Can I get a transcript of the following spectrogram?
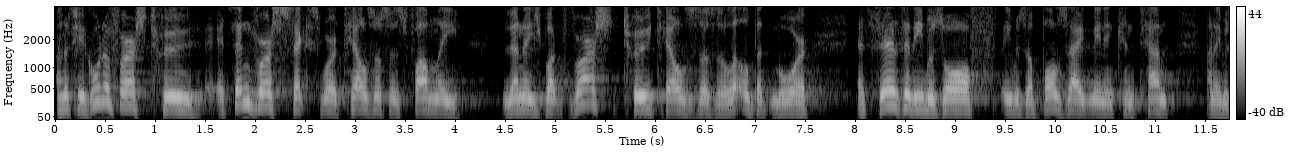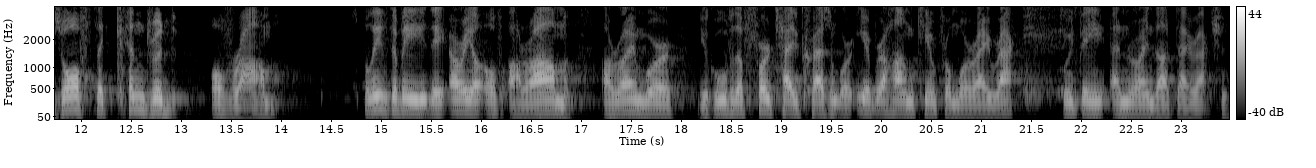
And if you go to verse 2, it's in verse 6 where it tells us his family lineage. But verse 2 tells us a little bit more. It says that he was off, he was a Buzite, meaning contempt, and he was off the kindred of Ram. It's believed to be the area of Aram, around where you go over the Fertile Crescent, where Abraham came from, where Iraq would be in around that direction.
